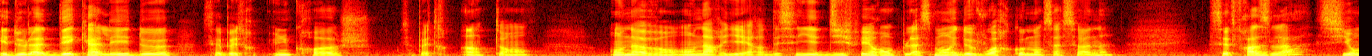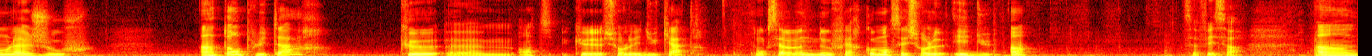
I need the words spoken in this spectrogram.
et de la décaler de, ça peut être une croche, ça peut être un temps, en avant, en arrière, d'essayer différents placements et de voir comment ça sonne. Cette phrase-là, si on la joue un temps plus tard que, euh, sur le et du 4, donc ça va nous faire commencer sur le et du 1. Ça fait ça. 1,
